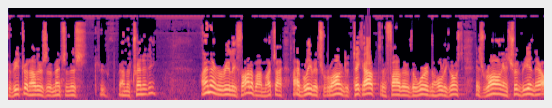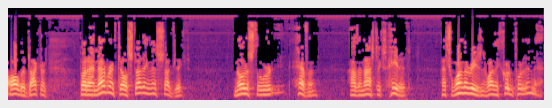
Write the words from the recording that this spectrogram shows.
DiVietro and others have mentioned this on the Trinity. I never really thought about much. I, I believe it's wrong to take out the Father, the Word, and the Holy Ghost. It's wrong and it should be in there, all the doctrines. But I never, until studying this subject, noticed the word heaven, how the Gnostics hate it. That's one of the reasons why they couldn't put it in there.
